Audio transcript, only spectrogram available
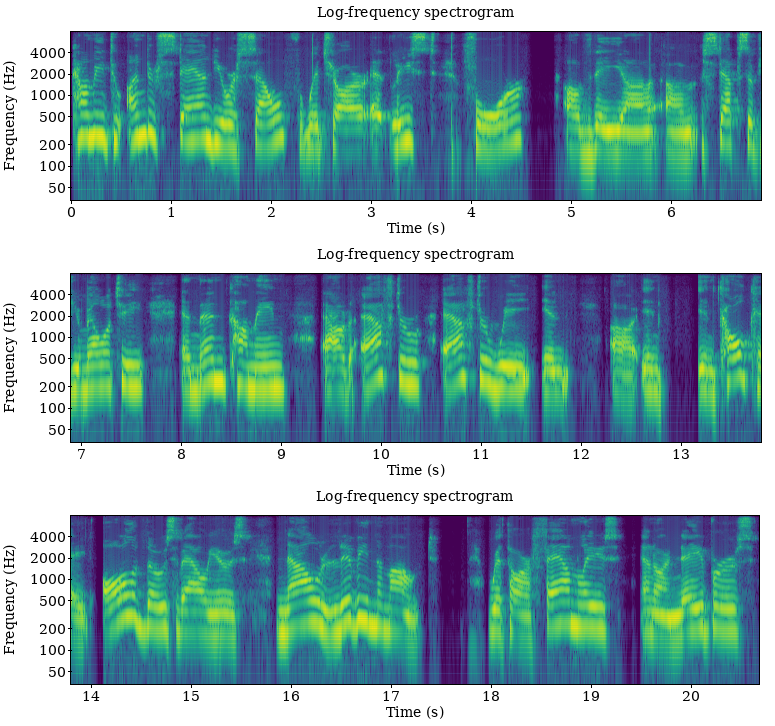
coming to understand yourself, which are at least four of the uh, uh, steps of humility, and then coming out after after we in uh, in inculcate all of those values, now living them out with our families and our neighbors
